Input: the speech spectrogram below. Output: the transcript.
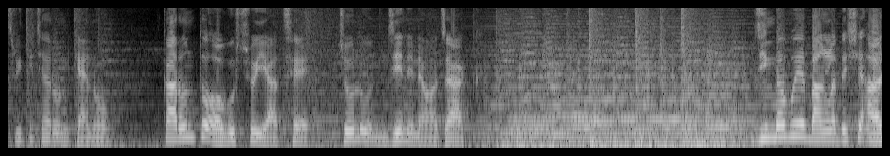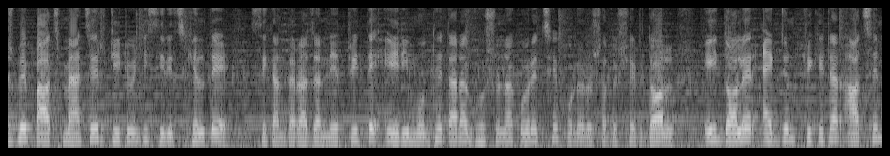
স্মৃতিচারণ কেন? কারণ তো অবশ্যই আছে। চলুন জেনে নেওয়া যাক। জিম্বাবুয়ে বাংলাদেশে আসবে পাঁচ ম্যাচের টি টোয়েন্টি সিরিজ খেলতে। সিকান্দার রাজার নেতৃত্বে এরই মধ্যে তারা ঘোষণা করেছে পনেরো সদস্যের দল। এই দলের একজন ক্রিকেটার আছেন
